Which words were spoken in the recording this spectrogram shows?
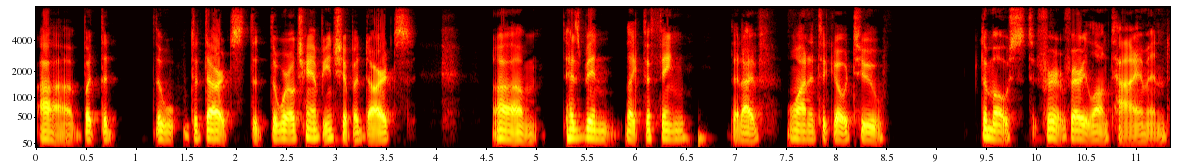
Uh, but the the the darts, the, the world championship of darts, um, has been like the thing that I've wanted to go to the most for a very long time, and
